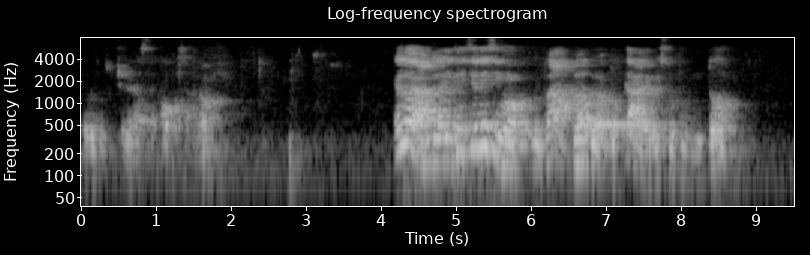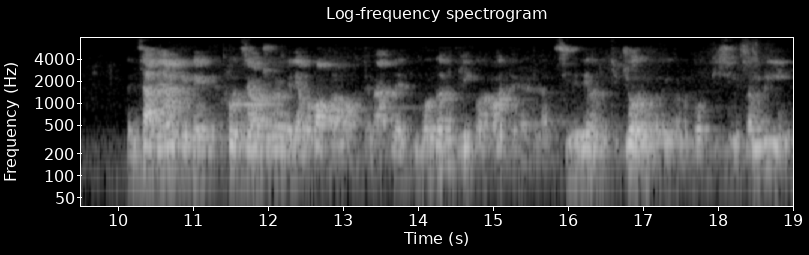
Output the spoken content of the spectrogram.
giorno succederà questa cosa, no? E allora il cristianesimo va proprio a toccare questo punto. Pensate anche che forse oggi noi vediamo poco la morte, ma nel mondo antico la morte si vedeva tutti i giorni, morivano moltissimi bambini,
